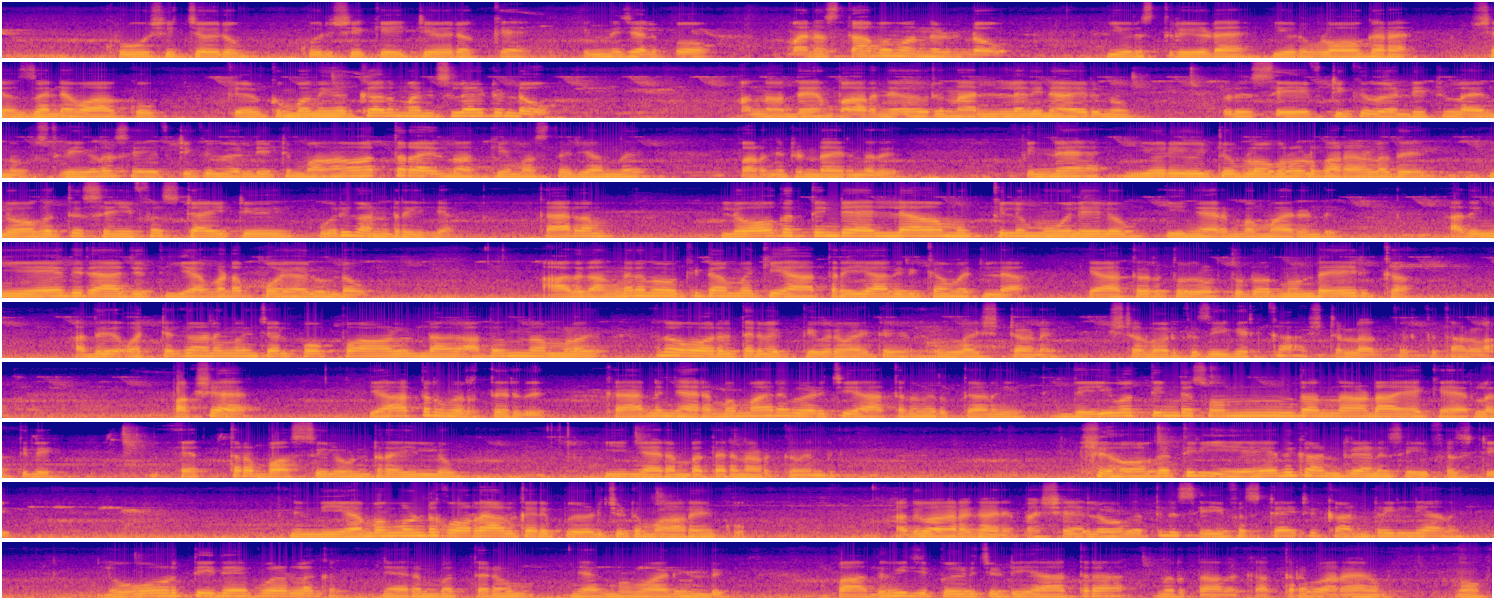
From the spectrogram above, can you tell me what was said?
ക്രൂശിച്ചവരും കുരിശി കയറ്റിയവരൊക്കെ ഇന്ന് ചിലപ്പോൾ മനസ്താപം വന്നിട്ടുണ്ടാവും. ഈ ഒരു സ്ത്രീയുടെ ഈ ഒരു വ്ളോഗറെ ഷെസന്റെ വാക്കും കേൾക്കുമ്പോൾ നിങ്ങൾക്ക് അത് മനസ്സിലായിട്ടുണ്ടാവും. അന്ന് അദ്ദേഹം പറഞ്ഞത് ഒരു നല്ലതിനായിരുന്നു. ഒരു സേഫ്റ്റിക്ക് വേണ്ടിയിട്ടുള്ളായിരുന്നു സ്ത്രീകളെ സേഫ്റ്റിക്ക് വേണ്ടിയിട്ട് മാത്രമായിരുന്നു അക്കീം മസ്തരി അന്ന് പറഞ്ഞിട്ടുണ്ടായിരുന്നത്. പിന്നെ ഈ ഒരു യൂട്യൂബ് ബ്ലോഗറോട് പറയാനുള്ളത് ലോകത്ത് സേഫസ്റ്റ് ആയിട്ട് ഒരു കൺട്രി ഇല്ല. കാരണം ലോകത്തിന്റെ എല്ലാ മുക്കിലും മൂലയിലും ഈ ഞരമ്പന്മാരുണ്ട്. അത് ഇനി ഏത് രാജ്യത്ത് എവിടെ പോയാലും ഉണ്ടാവും. അത് അങ്ങനെ നോക്കിയിട്ട് നമുക്ക് യാത്ര ചെയ്യാതിരിക്കാൻ പറ്റില്ല. യാത്ര തുടർ തുടർന്നുകൊണ്ടേയിരിക്കുക. അത് ഒറ്റക്കാണെങ്കിലും ചിലപ്പോൾ ഒപ്പം ആളുണ്ടാകും അതൊന്നും നമ്മൾ അത് ഓരോരുത്തർ വ്യക്തിപരമായിട്ട് ഉള്ള ഇഷ്ടമാണ് ഇഷ്ടമുള്ളവർക്ക് സ്വീകരിക്കുക ഇഷ്ടമുള്ളവർക്ക് തള്ളാം. പക്ഷേ യാത്ര നിർത്തരുത്. കാരണം ഞരമ്പന്മാരെ പേടിച്ച് യാത്ര നിർത്തുകയാണെങ്കിൽ ദൈവത്തിന്റെ സ്വന്തം നാടായ കേരളത്തിൽ എത്ര ബസ്സിലും ട്രെയിനിലും ഈ ഞരമ്പത്തര നടക്കുന്നുണ്ട്. ലോകത്തിൽ ഏത് കൺട്രിയാണ് സേഫസ്റ്റ്? നിയമം കൊണ്ട് കുറേ ആൾക്കാർ പേടിച്ചിട്ട് മാറിയേക്കും. അത് വേറെ കാര്യം. പക്ഷേ ലോകത്തിൽ സേഫസ്റ്റ് ആയിട്ട് കൺട്രി ഇല്ലയാണ് ലോകത്ത് ഇതേപോലുള്ള ഞരമ്പത്തരം ഞരമ്പന്മാരും ഉണ്ട് അപ്പോൾ അത് വിജി പേടിച്ചിട്ട് യാത്ര നിർത്താതൊക്കെ അത്ര പറയാനുള്ളൂ.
